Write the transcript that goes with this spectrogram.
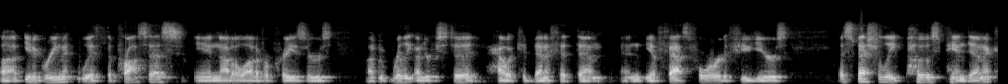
uh, in agreement with the process, and not a lot of appraisers um, really understood how it could benefit them. And you know, fast forward a few years, especially post pandemic,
